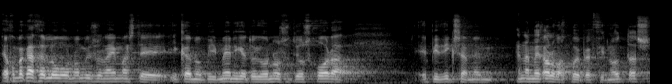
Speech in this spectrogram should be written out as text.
Έχουμε κάθε λόγο, νομίζω, να είμαστε ικανοποιημένοι για το γεγονός ότι ως χώρα επιδείξαμε ένα μεγάλο βαθμό υπευθυνότητας,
